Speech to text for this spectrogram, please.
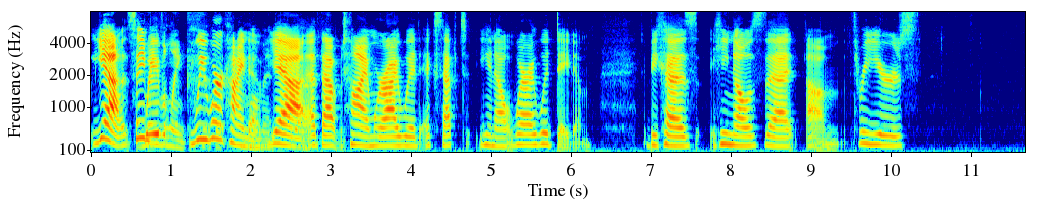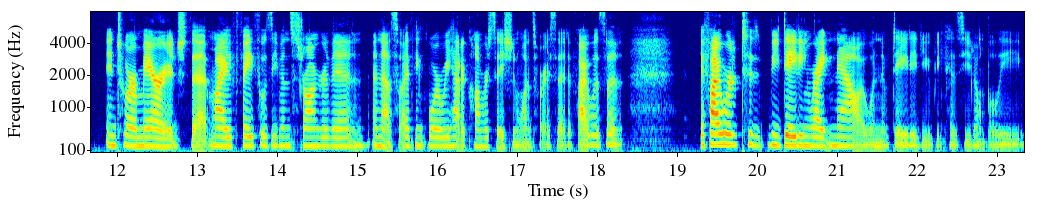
yeah, same wavelength. we were kind of moment. yeah, at that time where I would accept, you know, where I would date him because he knows that um 3 years into our marriage that my faith was even stronger then and that's I think where we had a conversation once where I said if I wasn't if I were to be dating right now I wouldn't have dated you because you don't believe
